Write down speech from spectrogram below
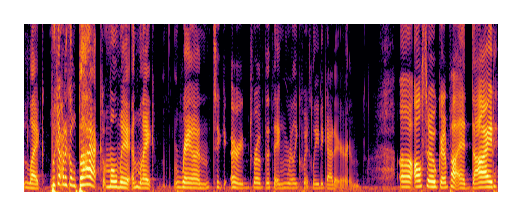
like we gotta go back moment and like ran to or drove the thing really quickly to get her and uh, also grandpa ed died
